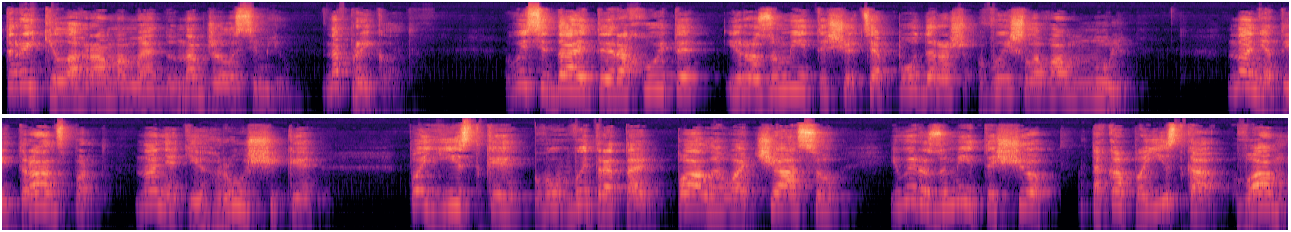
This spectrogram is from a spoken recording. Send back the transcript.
3 кілограма меду на бджолосім'ю. Наприклад, ви сідаєте, рахуєте і розумієте, що ця подорож вийшла вам нуль. Нанятий транспорт, наняті грузчики, поїздки, витрата палива, часу. І ви розумієте, що така поїздка вам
